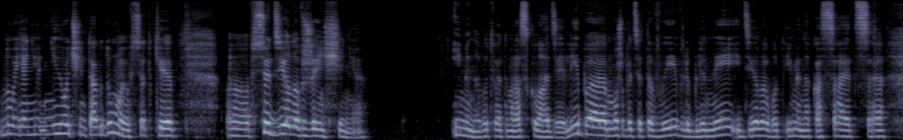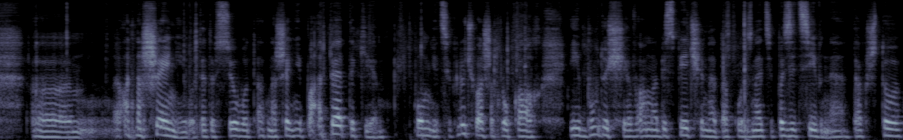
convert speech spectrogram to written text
Ну, я не, не очень так думаю, все-таки э, все дело в женщине именно вот в этом раскладе. Либо, может быть, это вы влюблены, и дело вот именно касается э, отношений. Вот это все вот отношений. Опять-таки, помните, ключ в ваших руках, и будущее вам обеспечено такое, знаете, позитивное. Так что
